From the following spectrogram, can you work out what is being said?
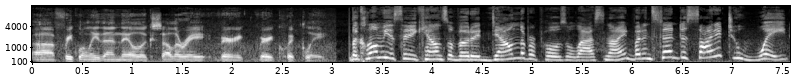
uh, frequently then they'll accelerate very, very quickly. The Columbia City Council voted down the proposal last night, but instead decided to wait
